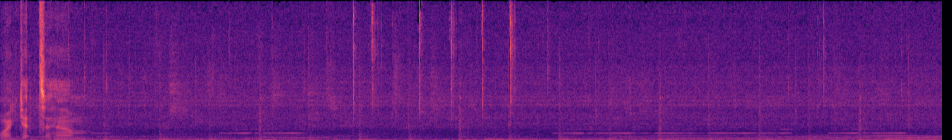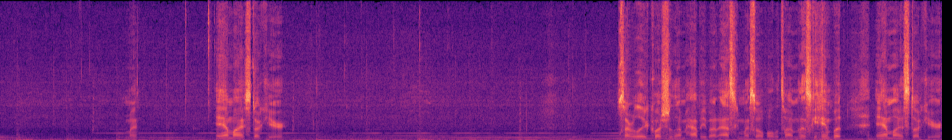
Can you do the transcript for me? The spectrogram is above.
Do I get to him? Am I... Am I stuck here? It's not really a question that I'm happy about asking myself all the time in this game, but am I stuck here?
